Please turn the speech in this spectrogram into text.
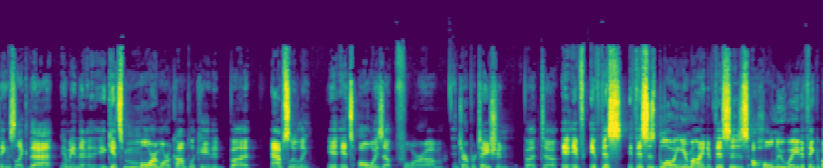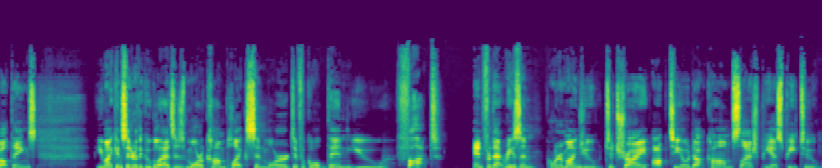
things like that. I mean, it gets more and more complicated, but absolutely, it, it's always up for um, interpretation. But uh, if if this if this is blowing your mind, if this is a whole new way to think about things you might consider that Google Ads is more complex and more difficult than you thought. And for that reason, I want to remind you to try opteo.com slash PSP2.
